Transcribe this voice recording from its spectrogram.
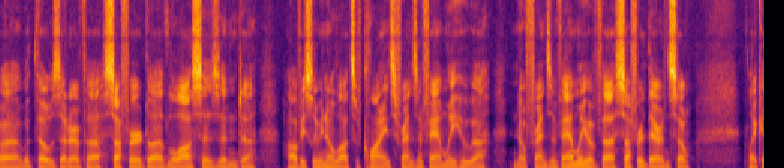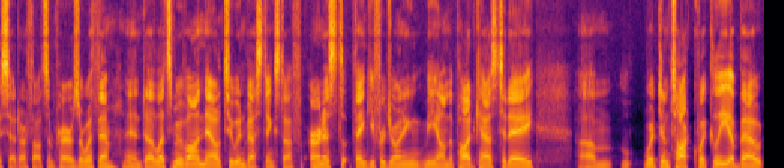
uh, with those that have uh, suffered uh, the losses. And obviously, we know lots of clients, friends, and family who know friends and family who have suffered there. And so, like I said, our thoughts and prayers are with them. And let's move on now to investing stuff. Ernest, thank you for joining me on the podcast today. Um, we're going to talk quickly about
